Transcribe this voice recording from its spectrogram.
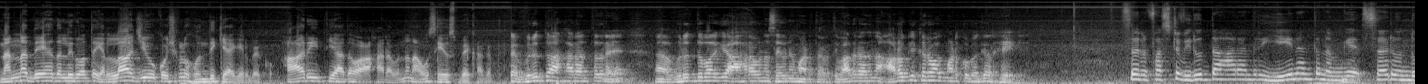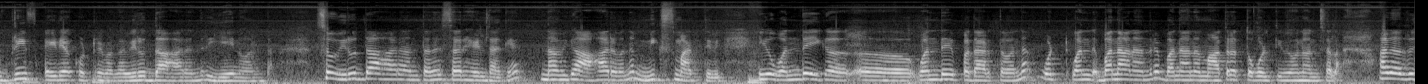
ನನ್ನ ದೇಹದಲ್ಲಿರುವಂಥ ಎಲ್ಲ ಜೀವಕೋಶಗಳು ಹೊಂದಿಕೆ ಆಗಿರಬೇಕು. ಆ ರೀತಿಯಾದ ಆಹಾರವನ್ನು ನಾವು ಸೇವಿಸಬೇಕಾಗುತ್ತೆ. ವಿರುದ್ಧ ಆಹಾರ ಅಂತಂದರೆ ವಿರುದ್ಧವಾಗಿ ಆಹಾರವನ್ನು ಸೇವನೆ ಮಾಡ್ತಾ ಇರ್ತೀವಿ. ಆದರೆ ಅದನ್ನು ಆರೋಗ್ಯಕರವಾಗಿ ಮಾಡ್ಕೋಬೇಕಾದ್ರೆ ಹೇಗೆ? ಸರ್ ಫಸ್ಟ್ ವಿರುದ್ಧ ಆಹಾರ ಅಂದರೆ ಏನಂತ ನಮಗೆ ಸರ್ ಒಂದು ಬ್ರೀಫ್ ಐಡಿಯಾ ಕೊಟ್ಟರೆ ಇವಾಗ. ವಿರುದ್ಧ ಆಹಾರ ಅಂದರೆ ಏನು ಅಂತ. ಸೊ ವಿರುದ್ಧ ಆಹಾರ ಅಂತಂದರೆ ಸರ್ ಹೇಳ್ದಾಗೆ ನಾವೀಗ ಆಹಾರವನ್ನು ಮಿಕ್ಸ್ ಮಾಡ್ತೀವಿ. ಈಗ ಒಂದೇ ಈಗ ಒಂದೇ ಪದಾರ್ಥವನ್ನು ಒಟ್ಟು ಒಂದು ಬನಾನ ಅಂದರೆ ಬನಾನ ಮಾತ್ರ ತೊಗೊಳ್ತೀವಿ ಒಂದೊಂದ್ಸಲ. ಆದರೆ ಅದ್ರ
